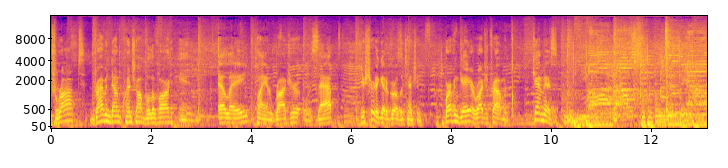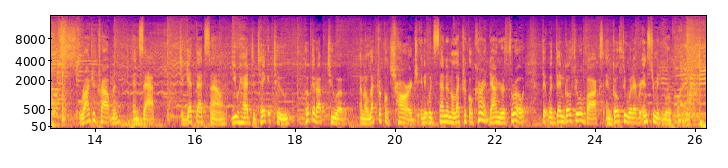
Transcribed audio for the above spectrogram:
dropped, driving down Crenshaw Boulevard in LA, playing Roger or Zapp, you're sure to get a girl's attention. Marvin Gaye or Roger Troutman. Can't miss. Roger Troutman and Zapp, to get that sound, you had to take a tube, hook it up to a, an electrical charge, and it would send an electrical current down your throat that would then go through a box and go through whatever instrument you were playing.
